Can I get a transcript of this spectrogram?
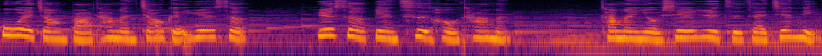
护卫长把他们交给约瑟，约瑟便伺候他们。他们有些日子在监里，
